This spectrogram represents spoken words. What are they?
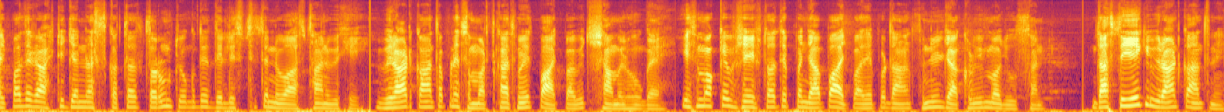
ਭਾਜਪਾ ਦੇ ਰਾਸ਼ਟਰੀ ਜਨਰਲ ਸਕੱਤਰ ਤਰੁਣ ਚੁੱਗ ਦੇ ਦਿੱਲੀ ਸਥਿਤ ਨਿਵਾਸ ਸਥਾਨ ਵਿਖੇ ਵਿਰਾਟ ਕਾਂਤ ਆਪਣੇ ਸਮਰਥਕਾਂ ਸਮੇਤ ਭਾਜਪਾ ਵਿੱਚ ਸ਼ਾਮਲ ਹੋ ਗਏ। ਇਸ ਮੌਕੇ ਵਿਸ਼ੇਸ਼ ਤੌਰ ਤੇ ਪੰਜਾਬ ਭਾਜਪਾ ਦੇ ਪ੍ਰਧਾਨ ਸੁਨੀਲ ਜਾਖੜ ਵੀ ਮੌਜੂਦ ਸਨ। ਦੱਸ ਦਈਏ ਕਿ ਵਿਰਾਟ ਕਾਂਤ ਨੇ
